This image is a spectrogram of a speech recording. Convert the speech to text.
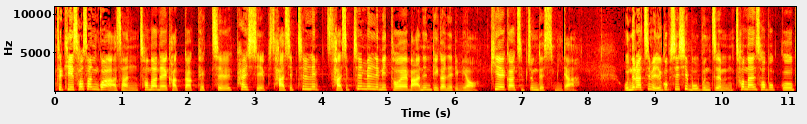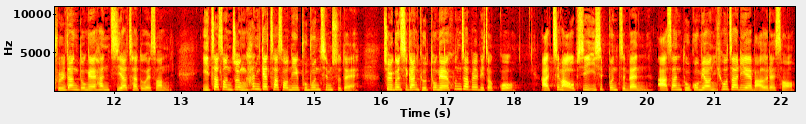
특히 서산과 아산, 천안에 각각 107, 80, 47, 47mm의 많은 비가 내리며 피해가 집중됐습니다. 오늘 아침 7시 15분쯤 천안 서북구 불당동의 한 지하차도에선 2차선 중 한 개 차선이 부분 침수돼 출근 시간 교통에 혼잡을 빚었고 아침 9시 20분쯤엔 아산 도고면 효자리의 마을에서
